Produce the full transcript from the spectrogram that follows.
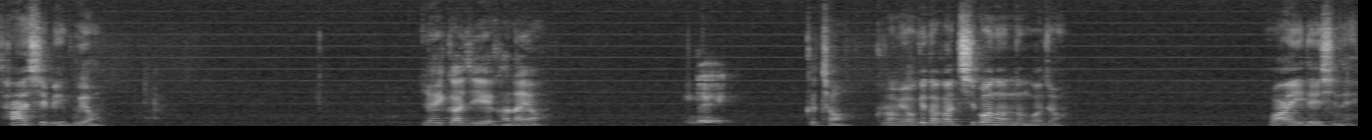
40이고요 여기까지 이해 가나요? 네. 그쵸. 그럼 여기다가 집어넣는 거죠. y 대신에.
